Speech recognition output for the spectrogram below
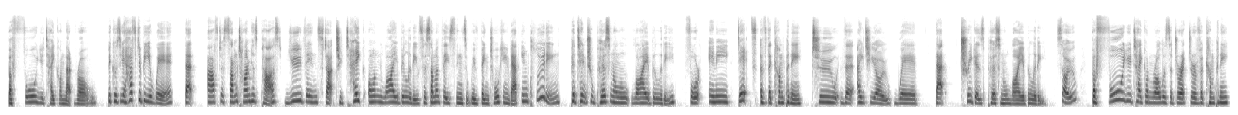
before you take on that role. Because you have to be aware that after some time has passed, you then start to take on liability for some of these things that we've been talking about, including potential personal liability for any debts of the company to the ATO where that triggers personal liability. So, before you take on role as a director of a company,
